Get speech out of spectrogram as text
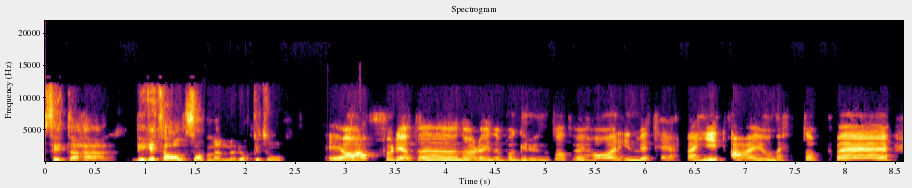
sitter her digitalt sammen med dere to. Ja, fordi at eh, nå er du inne på grunnen til at vi har invitert deg hit, er jo nettopp eh,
